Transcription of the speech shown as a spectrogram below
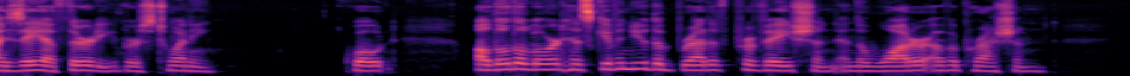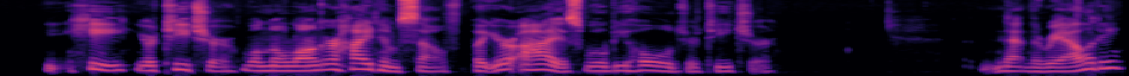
Isaiah 30, verse 20. Quote, Although the Lord has given you the bread of privation and the water of oppression, he, your teacher, will no longer hide himself, but your eyes will behold your teacher. And the reality,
